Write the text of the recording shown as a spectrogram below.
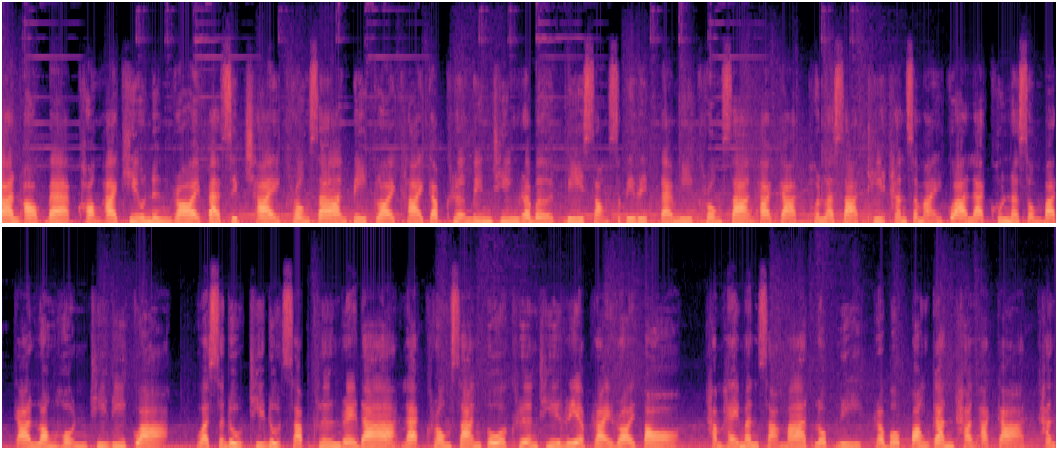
การออกแบบของ RQ-180 ใช้โครงสร้างปีกลอยคล้ายกับเครื่องบินทิ้งระเบิด B2 Spirit แต่มีโครงสร้างอากาศพลศาสตร์ที่ทันสมัยกว่าและคุณสมบัติการล่องหนที่ดีกว่า วัสดุที่ดูดซับคลื่นเรดาร์และโครงสร้างตัวเครื่องที่เรียบไร้รอยต่อทำให้มันสามารถหลบหลีกระบบป้องกันทางอากาศขั้น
